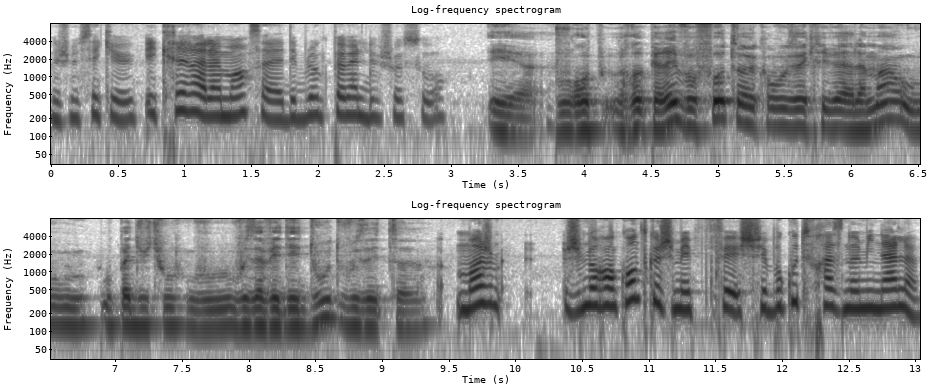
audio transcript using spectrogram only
je sais que écrire à la main, ça débloque pas mal de choses souvent. Et euh, vous rep- repérez vos fautes euh, quand vous écrivez à la main ou, ou pas du tout? Vous, vous avez des doutes, vous êtes... euh, Moi, je, je me rends compte que je, fait, je fais beaucoup de phrases nominales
